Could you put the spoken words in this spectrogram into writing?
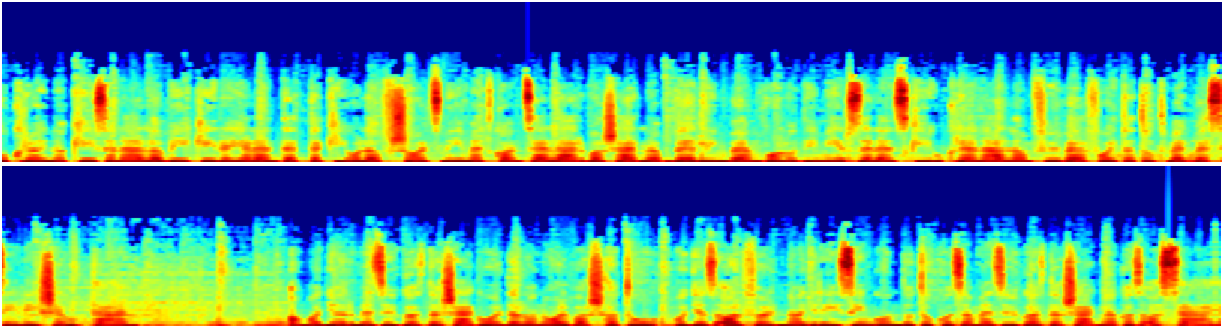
Ukrajna készen áll a békére jelentette ki Olaf Scholz német kancellár vasárnap Berlinben Volodymyr Zelenszky ukrán államfővel folytatott megbeszélése után. A magyar mezőgazdaság oldalon olvasható, hogy az Alföld nagy részén gondot okoz a mezőgazdaságnak az asszály.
